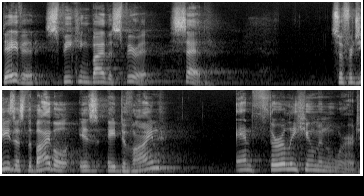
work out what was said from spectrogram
David, speaking by the Spirit, said, so for Jesus, the Bible is a divine and thoroughly human word.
